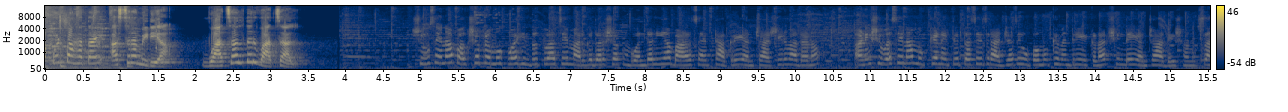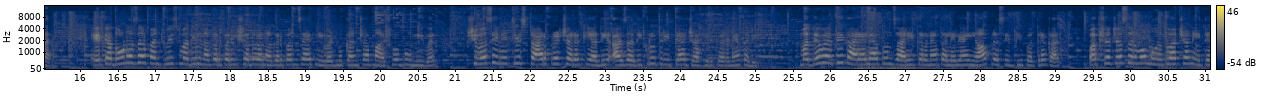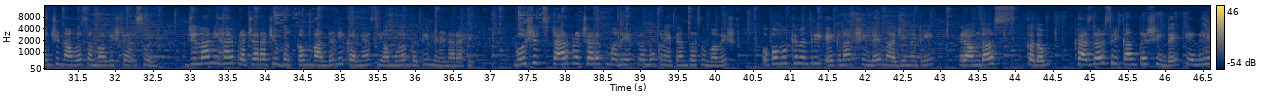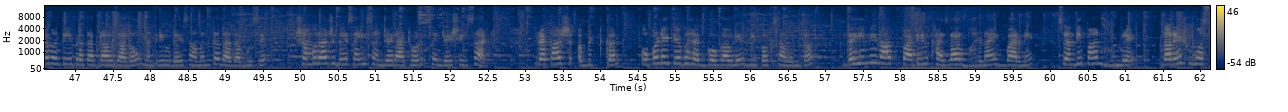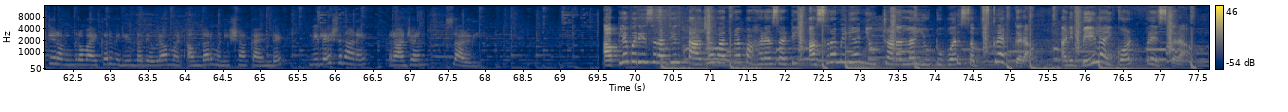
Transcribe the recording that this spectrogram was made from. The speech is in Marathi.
आपण पाहताय अस्रा मीडिया. वाचाल तर वाचाल. शिवसेना पक्षप्रमुख व हिंदुत्वाचे मार्गदर्शक वंदनीय बाळासाहेब ठाकरे यांच्या आशीर्वादानं आणि शिवसेना मुख्य नेते तसेच राज्याचे उपमुख्यमंत्री एकनाथ शिंदे यांच्या आदेशानुसार येत्या दोन हजार पंचवीस मधील नगरपरिषद व नगरपंचायत निवडणुकांच्या पार्श्वभूमीवर शिवसेनेची स्टार प्रचारक यादी आज अधिकृतरित्या जाहीर करण्यात आली. मध्यवर्ती कार्यालयातून जारी करण्यात आलेल्या या प्रसिद्धी पत्रकात पक्षाच्या सर्व महत्त्वाच्या नेत्यांची नावं समाविष्ट असून जिल्हानिहाय प्रचाराची भक्कम बांधणी करण्यास यामुळे गती मिळणार आहे. घोषित स्टार प्रचारकमध्ये प्रमुख नेत्यांचा समावेश उपमुख्यमंत्री एकनाथ शिंदे माजी मंत्री रामदास कदम खासदार श्रीकांत शिंदे केंद्रीय मंत्री प्रतापराव जाधव मंत्री उदय सामंत दादा भुसे शंभूराज देसाई संजय राठोड संजय शिरसाट प्रकाश अबिटकर उपनेते भरत गोगावले दीपक सावंत गहिनीनाथ पाटील खासदार भरनाईक बारणे संदीपान भुमरे नरेश म्हस्के रवींद्र वायकर मिलिंद देवरा मन- आमदार मनीषा कायंदे निलेश राणे राजन साळवी. आपल्या परिसरातील ताज्या बातम्या पाहण्यासाठी आसरा मीडिया न्यूज चॅनलला यूट्यूबवर सबस्क्राईब करा आणि बेल आयकॉन प्रेस करा.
